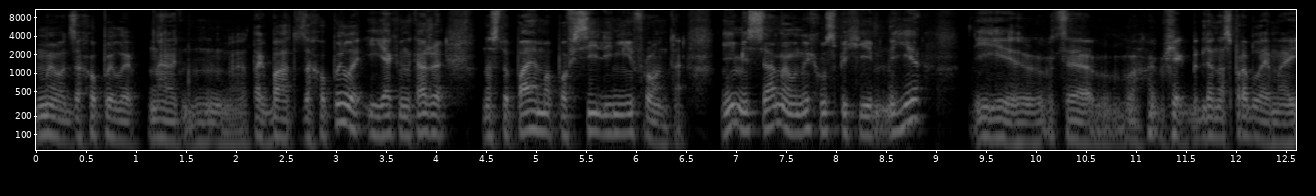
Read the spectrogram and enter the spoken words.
Ми от захопили так багато захопили, і як він каже, наступаємо по всій лінії фронту. І місцями у них успіхи є. І це якби для нас проблема, і,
